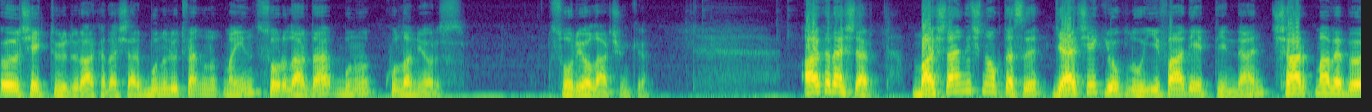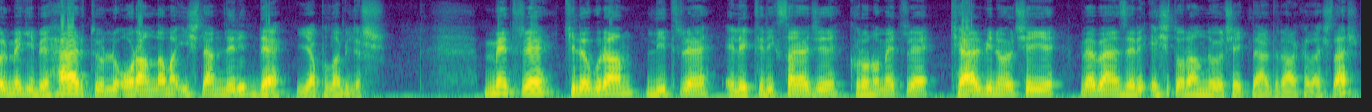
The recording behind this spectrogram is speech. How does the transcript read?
ölçek türüdür arkadaşlar. Bunu lütfen unutmayın. Sorularda bunu kullanıyoruz. Soruyorlar çünkü. Arkadaşlar başlangıç noktası gerçek yokluğu ifade ettiğinden çarpma ve bölme gibi her türlü oranlama işlemleri de yapılabilir. Metre, kilogram, litre, elektrik sayacı, kronometre, Kelvin ölçeği ve benzeri eşit oranlı ölçeklerdir arkadaşlar.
